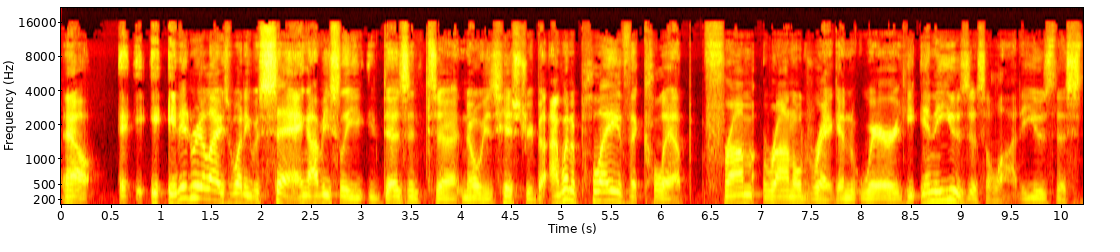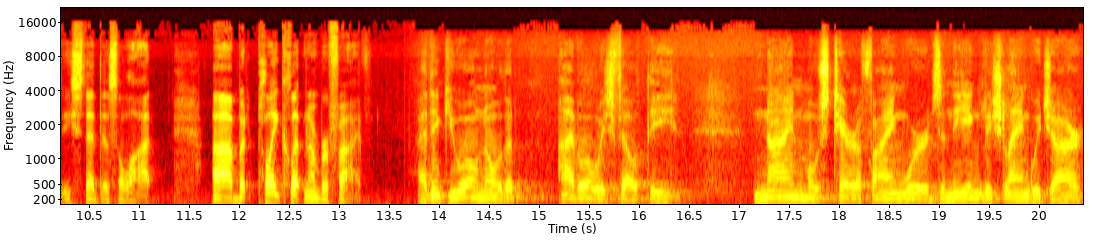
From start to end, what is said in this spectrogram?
Now, he didn't realize what he was saying. Obviously, he doesn't uh, know his history. But I want to play the clip from Ronald Reagan where he and he used this a lot. He used this. He said this a lot. Uh, but play clip number five. I think you all know that I've always felt the nine most terrifying words in the English language are,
